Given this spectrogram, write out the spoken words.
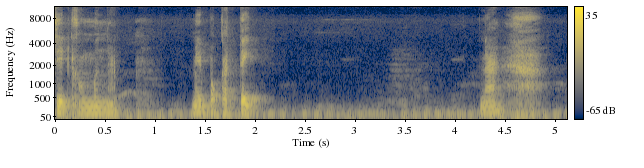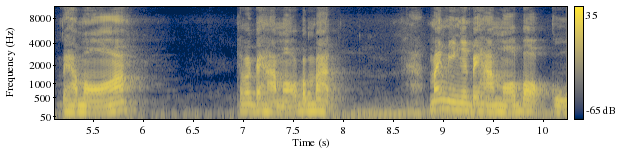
จิตของมึงอะไม่ปกติ นะไปหาหมอทำไมไปหาหมอบำบัด ไม่มีเงินไปหาหมอบอกกู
